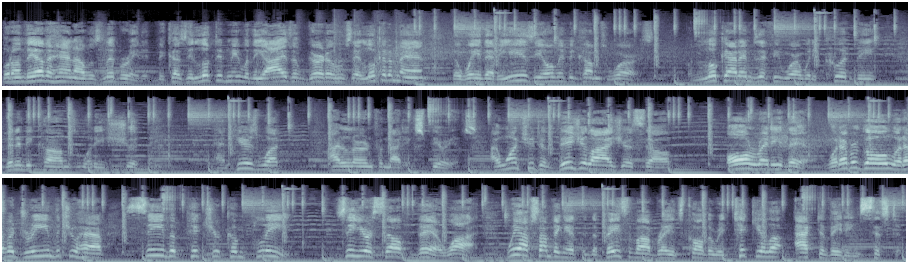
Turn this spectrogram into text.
but on the other hand, I was liberated because he looked at me with the eyes of Goethe, who said, Look at a man the way that he is, he only becomes worse. But look at him as if he were what he could be. then he becomes what he should be. And here's what I learned from that experience. I want you to visualize yourself already there. Whatever goal, whatever dream that you have, see the picture complete. See yourself there. Why? We have something at the base of our brains called the reticular activating system.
